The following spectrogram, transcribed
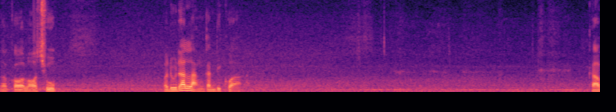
แล้วก็ล้อชุบ มาดูด้านหลังกันดีกว่า ครับ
